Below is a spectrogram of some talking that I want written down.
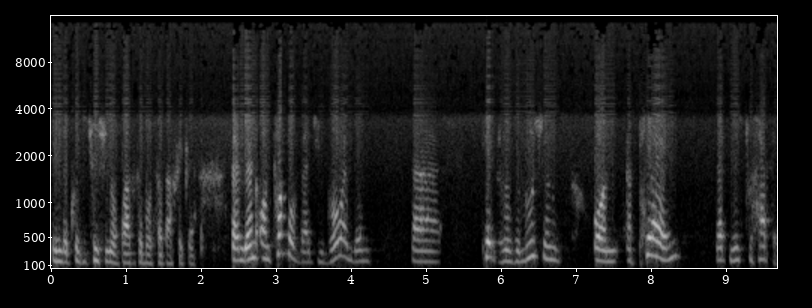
in the Constitution of Basketball South Africa. And then on top of that, you go and then uh, take resolutions on a plan that needs to happen.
